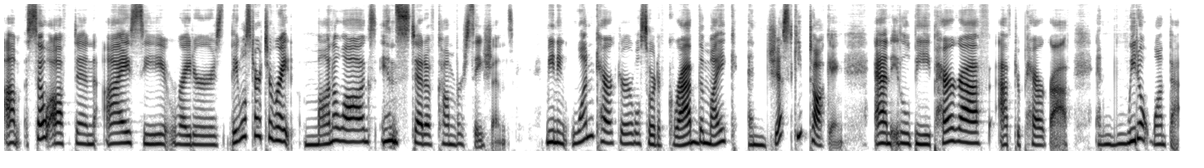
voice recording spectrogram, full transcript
Um, so often I see writers, they will start to write monologues instead of conversations, meaning one character will sort of grab the mic and just keep talking, and it'll be paragraph after paragraph. And we don't want that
